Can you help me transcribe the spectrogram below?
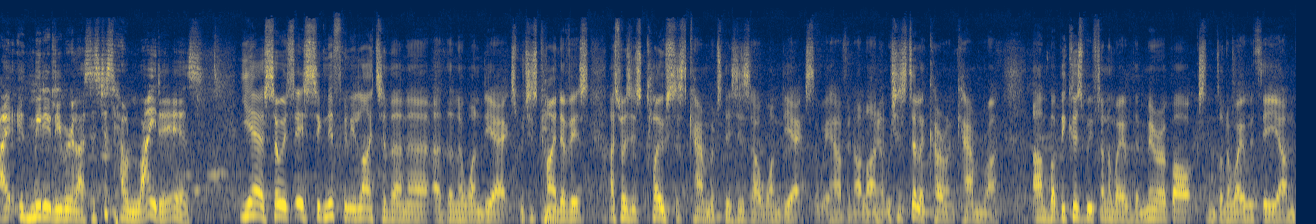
I immediately realized is just how light it is. Yeah, so it's, it's significantly lighter than a, than a 1DX, which is hmm. kind mm. of its, I suppose, its closest camera to this is our 1DX that we have in our lineup, yeah. which is still a current camera. Um, but because we've done away with the mirror box and done away with the um,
